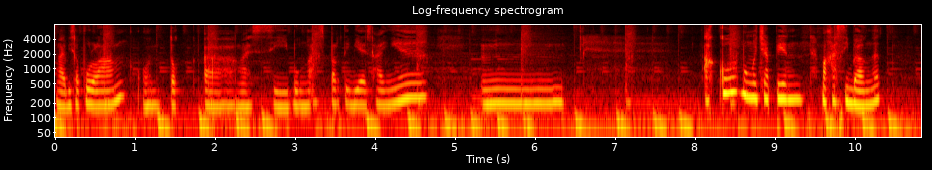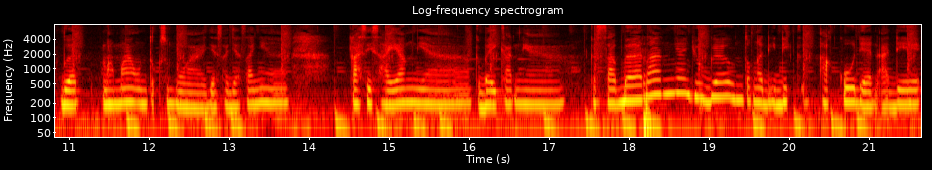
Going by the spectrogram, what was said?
nggak bisa pulang untuk uh, ngasih bunga seperti biasanya. Hmm, aku mau ngucapin makasih banget buat mama untuk semua jasa-jasanya kasih sayangnya kebaikannya kesabarannya juga untuk ngedidik aku dan adik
